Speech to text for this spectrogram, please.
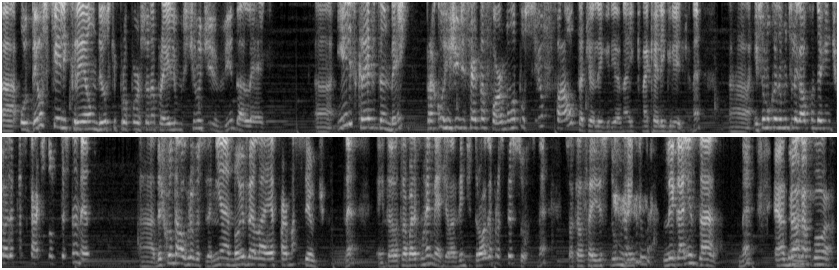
Uh, o Deus que ele crê é um Deus que proporciona para ele um estilo de vida alegre. Uh, e ele escreve também para corrigir, de certa forma, uma possível falta de alegria na, naquela igreja. Né? Uh, isso é uma coisa muito legal quando a gente olha para as cartas do Novo Testamento. deixa eu contar algo para vocês. A minha noiva ela é farmacêutica, né? Então ela trabalha com remédio, ela vende droga para as pessoas, né? Só que ela faz isso de um jeito legalizado, né? É a droga boa.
